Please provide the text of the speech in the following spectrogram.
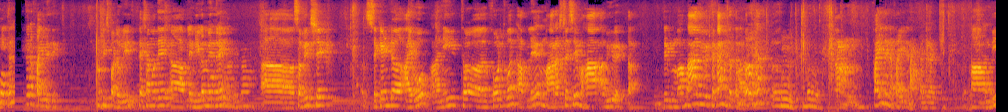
कॉपी जरा फाईल देते. नोटीस पाठवली. त्याच्यामध्ये आपले नीलम बेंद्रे अं, समीर शेख सेकंड आयओ आणि फोर्थ वन आपले महाराष्ट्राचे महाअभिव्यक्ता ते म- महाअभिव्यक्ता काय म्हणतात त्यांना? बरोबर ना बरोबर. फाईल दे ना फाईल दे ना. मी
